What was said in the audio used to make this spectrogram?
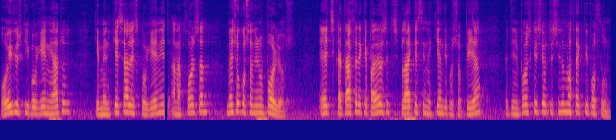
Ο ίδιος και η οικογένειά του και μερικές άλλες οικογένειες αναχώρησαν μέσω Κωνσταντινούπολεως. Έτσι κατάφερε και παρέδωσε τις πλάκες στην εκεί αντιπροσωπεία με την υπόσχεση ότι σύντομα θα εκτυπωθούν.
